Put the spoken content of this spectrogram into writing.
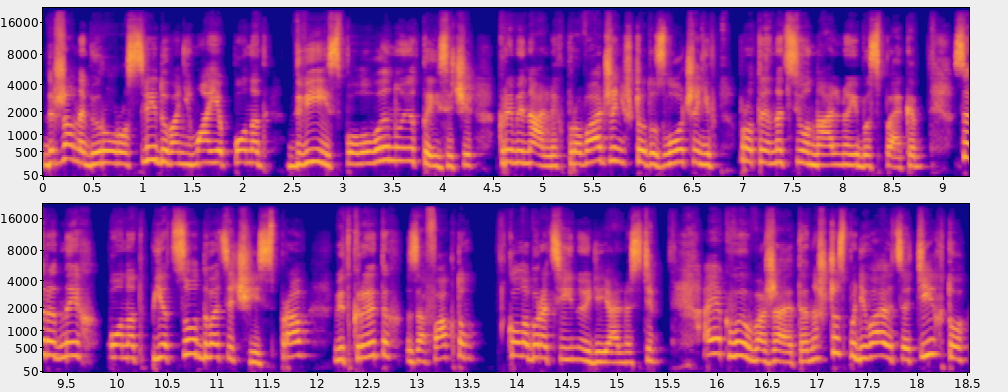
Державне бюро розслідувань має понад 2,5 тисячі кримінальних проваджень щодо злочинів проти національної безпеки. Серед них понад 526 справ відкритих за фактом колабораційної діяльності. А як ви вважаєте, на що сподіваються ті, хто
